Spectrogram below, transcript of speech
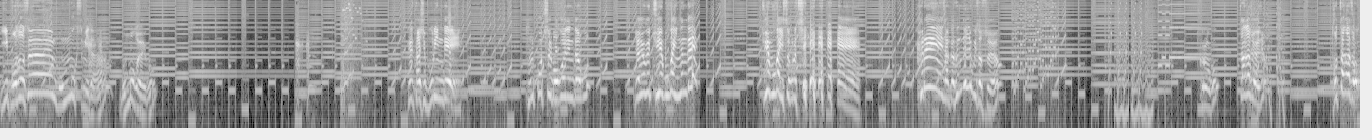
이 버섯은 못 먹습니다. 못 먹어요 이거. 그래서 다시 물인데 불꽃을 먹어야 된다고? 야 여기 뒤에 뭐가 있는데? 뒤에 뭐가 있어 그렇지? 크레인이 잠깐 흔들리고 있었어요 그러고 작아져야죠 더 작아져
